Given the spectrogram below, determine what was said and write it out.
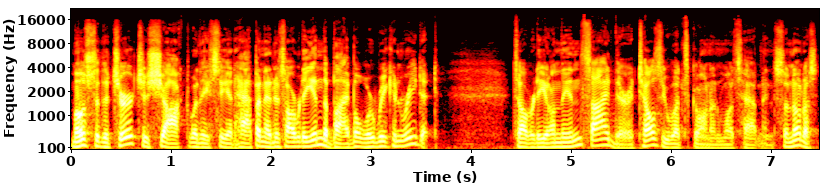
Most of the church is shocked when they see it happen, and it's already in the Bible where we can read it. It's already on the inside there. It tells you what's going on, what's happening. So notice,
